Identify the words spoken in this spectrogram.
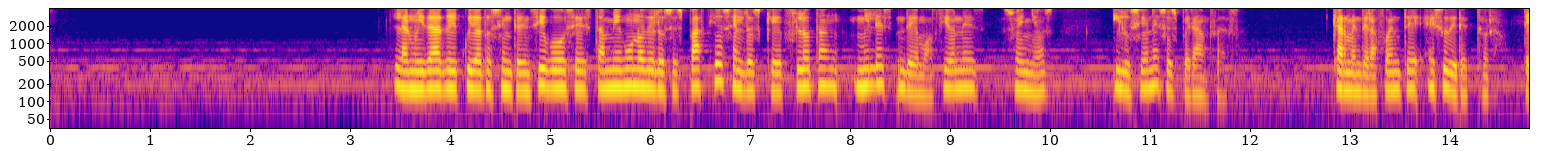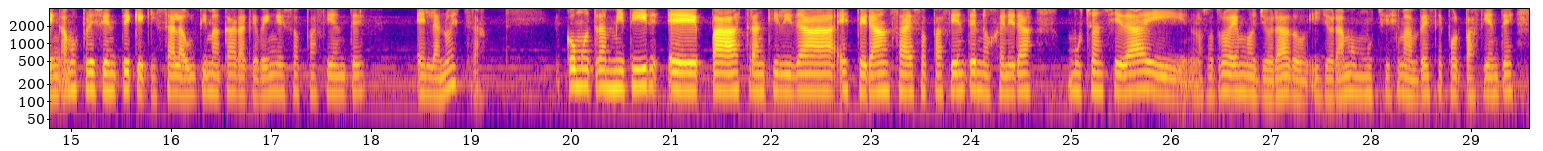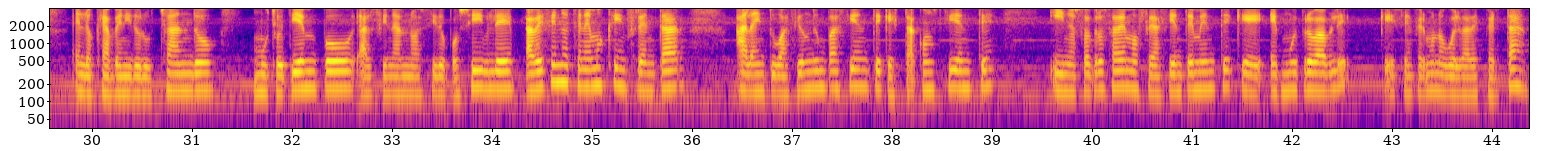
La unidad de cuidados intensivos es también uno de los espacios en los que flotan miles de emociones, sueños, ilusiones o esperanzas. Carmen de la Fuente es su directora tengamos presente que quizá la última cara que ven esos pacientes es la nuestra. Cómo transmitir eh, paz, tranquilidad, esperanza a esos pacientes nos genera mucha ansiedad y nosotros hemos llorado y lloramos muchísimas veces por pacientes en los que has venido luchando mucho tiempo, al final no ha sido posible. A veces nos tenemos que enfrentar a la intubación de un paciente que está consciente y nosotros sabemos fehacientemente que es muy probable que ese enfermo no vuelva a despertar.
